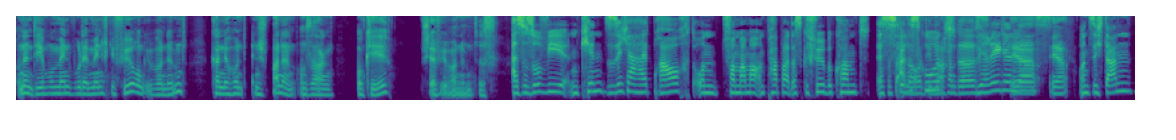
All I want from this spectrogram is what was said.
Und in dem Moment, wo der Mensch die Führung übernimmt, kann der Hund entspannen und sagen, okay, Chef übernimmt es. Also so wie ein Kind Sicherheit braucht und von Mama und Papa das Gefühl bekommt, es ist genau, alles gut, wir regeln ja, das ja. und sich dann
